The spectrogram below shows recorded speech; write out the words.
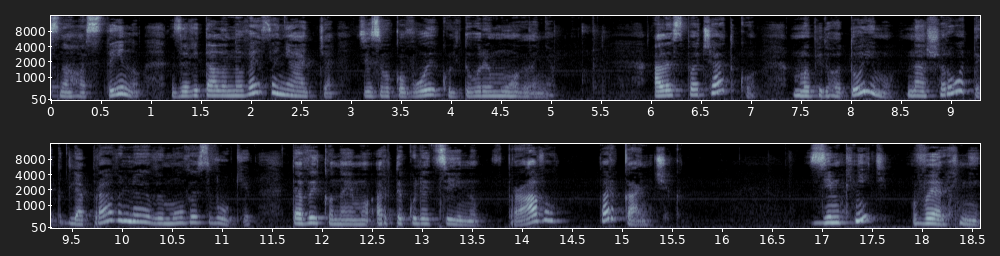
Вас на гостину завітало нове заняття зі звукової культури мовлення. Але спочатку ми підготуємо наш ротик для правильної вимови звуків та виконаємо артикуляційну вправу парканчик. Зімкніть верхні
